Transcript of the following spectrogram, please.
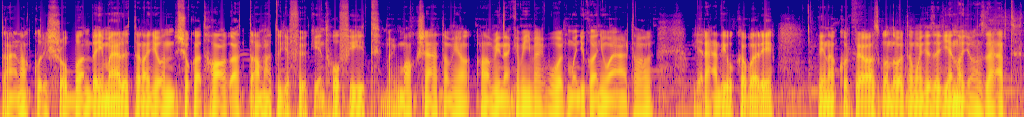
talán akkor is robbant be. Én már előtte nagyon sokat hallgattam, hát ugye főként Hofit, meg Maksát, ami, ami nekem így meg volt mondjuk anyu által, ugye rádiókabaré, én akkor például azt gondoltam, hogy ez egy ilyen nagyon zárt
